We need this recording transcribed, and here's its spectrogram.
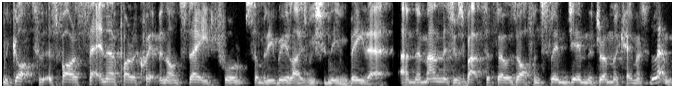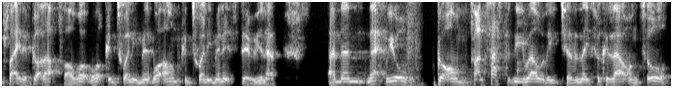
We got to as far as setting up our equipment on stage before somebody realised we shouldn't even be there. And the manager was about to throw us off, and Slim Jim, the drummer, came. I said, "Let them play. They've got that far. What what can twenty minutes? What arm can twenty minutes do? You know." And then we all got on fantastically well with each other, and they took us out on tour.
